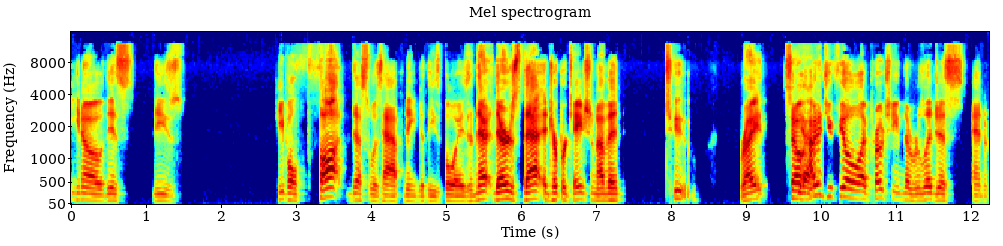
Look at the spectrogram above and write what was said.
you know this these people thought this was happening to these boys. And there there's that interpretation of it too right? So yeah. how did you feel approaching the religious and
